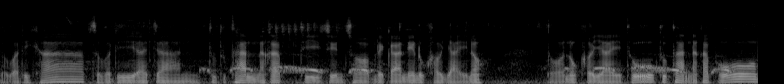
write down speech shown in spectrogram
สวัสดีครับ สวัสดีอาจารย์ทุกทท่านนะครับ ที่ชื่นชอบในการเลี้ยงนกเขาใหญ่เนาะต่อนกเขาใหญ่ทุกทุกท่านนะครับผม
